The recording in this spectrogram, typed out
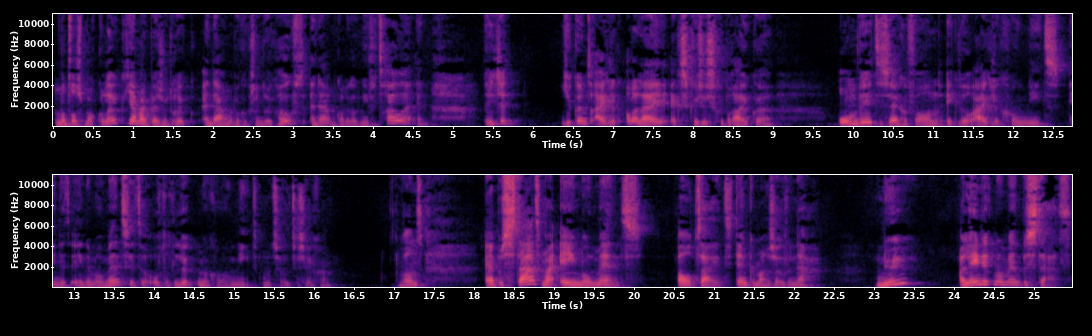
Want dat is makkelijk. Ja, maar ik ben zo druk. En daarom heb ik ook zo'n druk hoofd. En daarom kan ik ook niet vertrouwen. En weet je, je kunt eigenlijk allerlei excuses gebruiken om weer te zeggen van ik wil eigenlijk gewoon niet in dit ene moment zitten. Of dat lukt me gewoon niet, om het zo te zeggen. Want er bestaat maar één moment. Altijd. Denk er maar eens over na. Nu, alleen dit moment bestaat.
